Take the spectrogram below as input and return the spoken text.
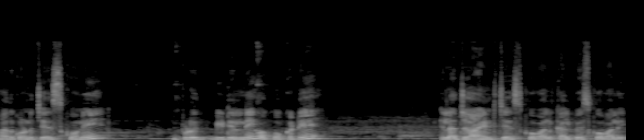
పదకొండు చేసుకొని ఇప్పుడు వీటిల్ని ఒక్కొక్కటి ఇలా జాయింట్ చేసుకోవాలి కలిపేసుకోవాలి.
